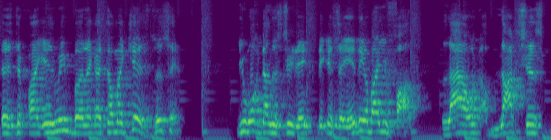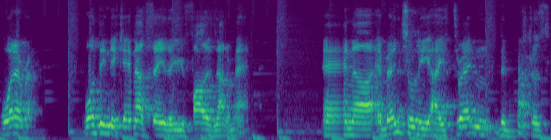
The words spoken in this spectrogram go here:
testify against me. But like I tell my kids, listen, you walk down the street, they, they can say anything about your father, loud, obnoxious, whatever. One thing they cannot say is that your father is not a man. And uh, eventually I threatened the because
